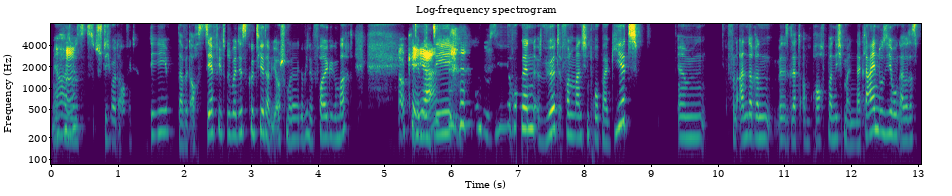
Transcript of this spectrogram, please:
Ja, also mhm. also das Stichwort auch Vitamin D. Da wird auch sehr viel drüber diskutiert. Habe ich auch schon mal, glaube ich, eine Folge gemacht. Okay, Vitamin ja. D Dosierungen wird von manchen propagiert. Ähm, von anderen wird gesagt, braucht man nicht mal in einer kleinen Dosierung. Also das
